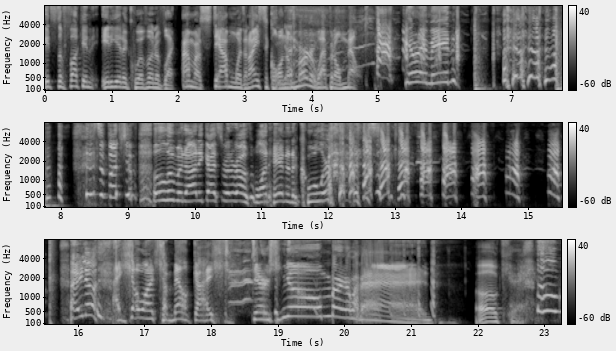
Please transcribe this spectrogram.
it's the fucking idiot equivalent of like I'm gonna stab him with an icicle and the murder weapon will melt. you know what I mean? There's a bunch of Illuminati guys running around with one hand in a cooler. I know. I don't want some milk, guys. There's no murder weapon. Okay. Oh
